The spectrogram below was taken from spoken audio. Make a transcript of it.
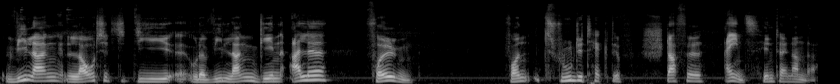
Wie lang lautet die, äh, oder wie lang gehen alle Folgen von True Detective Staffel 1 hintereinander?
